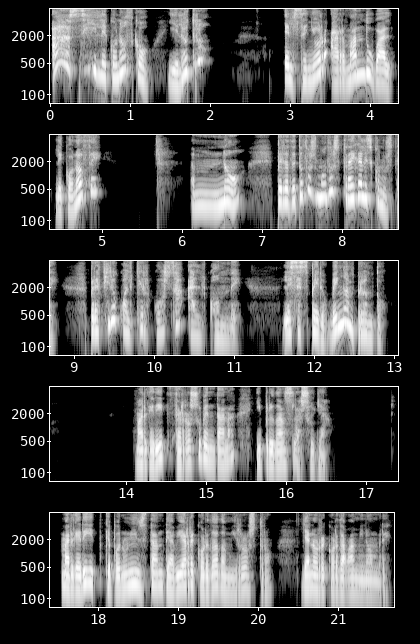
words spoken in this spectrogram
Ah, sí, le conozco. ¿Y el otro? El señor Armand Duval. ¿Le conoce? Mm, no, pero de todos modos tráigales con usted. Prefiero cualquier cosa al conde. Les espero. Vengan pronto. Marguerite cerró su ventana y Prudence la suya. Marguerite, que por un instante había recordado mi rostro, ya no recordaba mi nombre.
